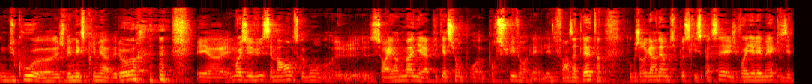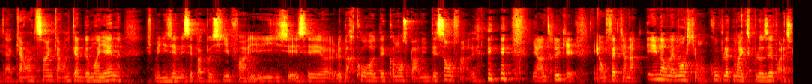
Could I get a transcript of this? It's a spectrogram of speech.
Donc du coup euh, je vais m'exprimer à vélo. Et, euh, et, moi j'ai vu c'est marrant parce que bon sur Ironman il y a l'application pour pour suivre les, les, différents athlètes. Donc je regardais un petit peu ce qui se passait et je voyais les mecs ils étaient à 45 44 de moyenne. Je me disais mais c'est pas possible enfin c'est c'est le parcours commence par une descente enfin il y a un truc et, et en fait il y en a énormément qui ont complètement explosé par la suite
